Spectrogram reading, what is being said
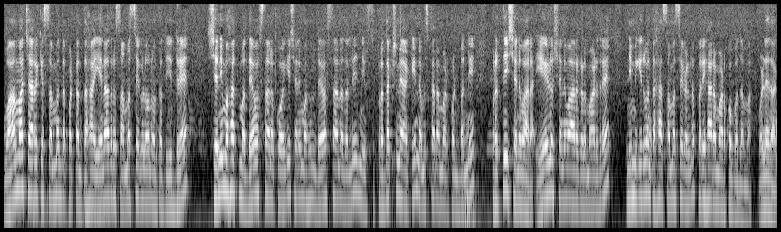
ವಾಮಾಚಾರಕ್ಕೆ ಸಂಬಂಧಪಟ್ಟಂತಹ ಏನಾದರೂ ಸಮಸ್ಯೆಗಳು ಅನ್ನುವಂಥದ್ದು ಇದ್ದರೆ ಶನಿ ಮಹಾತ್ಮ ದೇವಸ್ಥಾನಕ್ಕೆ ಹೋಗಿ ಶನಿ ಮಹಾತ್ಮ ದೇವಸ್ಥಾನದಲ್ಲಿ ನೀವು ಪ್ರದಕ್ಷಿಣೆ ಹಾಕಿ ನಮಸ್ಕಾರ ಮಾಡ್ಕೊಂಡು ಬನ್ನಿ. ಪ್ರತಿ ಶನಿವಾರ ಏಳು ಶನಿವಾರಗಳು ಮಾಡಿದ್ರೆ ನಿಮಗಿರುವಂತಹ ಸಮಸ್ಯೆಗಳನ್ನ ಪರಿಹಾರ ಮಾಡ್ಕೋಬೋದಮ್ಮ. ಒಳ್ಳೇದಾಗ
